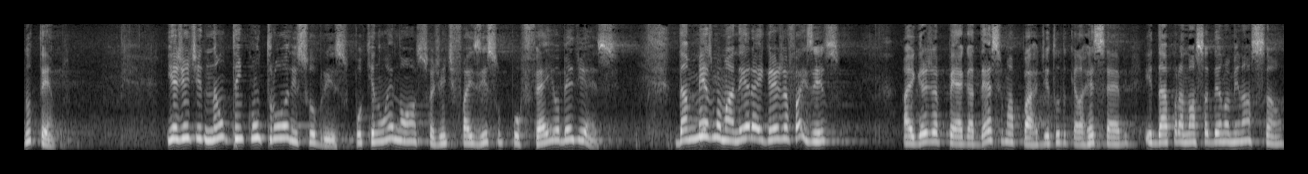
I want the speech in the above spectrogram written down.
No templo. E a gente não tem controle sobre isso, porque não é nosso, a gente faz isso por fé e obediência. Da mesma maneira, a igreja faz isso. A igreja pega a décima parte de tudo que ela recebe e dá para a nossa denominação.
